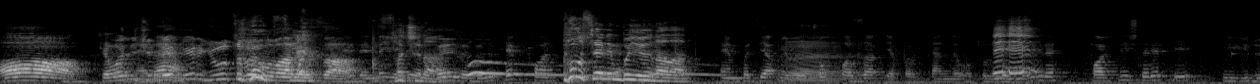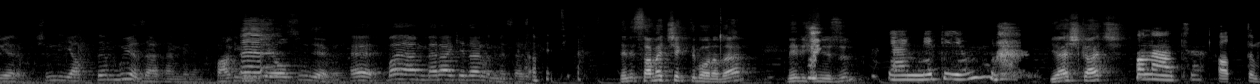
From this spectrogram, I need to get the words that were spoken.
Aa! Kemal'in içinde bir YouTuber mı var yoksa? Saçına. Neyle dedi? Hep farklı. Pu senin bıyığına lan. Empati yapmayı böyle çok fazla yaparım kendi oturduğum Ee? yerde. De farklı işlere hep bir ilgi duyarım. Şimdi yaptığım bu ya zaten benim. Farklı bir şey olsun diye mi? Evet bayağı merak ederdim mesela. Seni Samet çekti bu arada. Ne düşünüyorsun? Yani ne diyeyim? Yaş kaç? 16. Attım.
